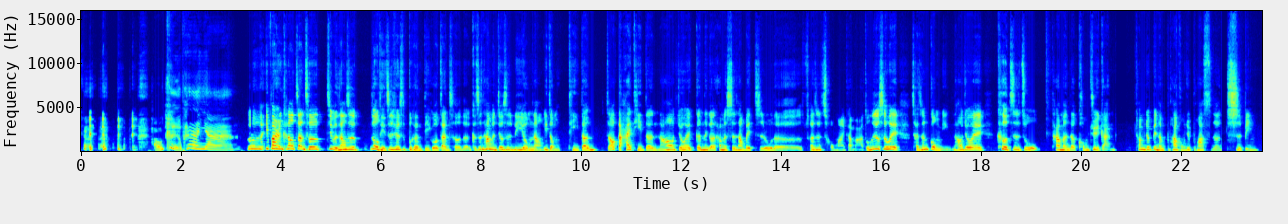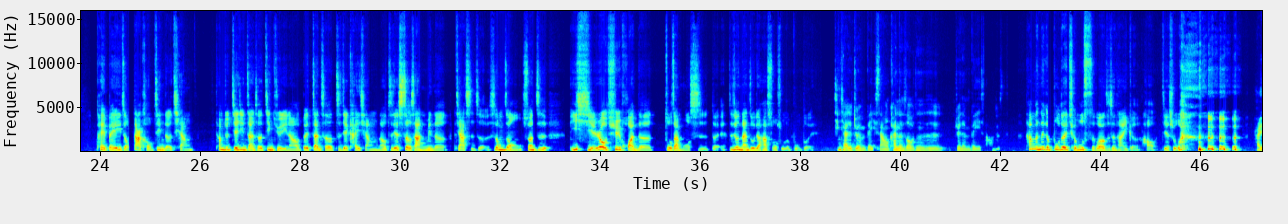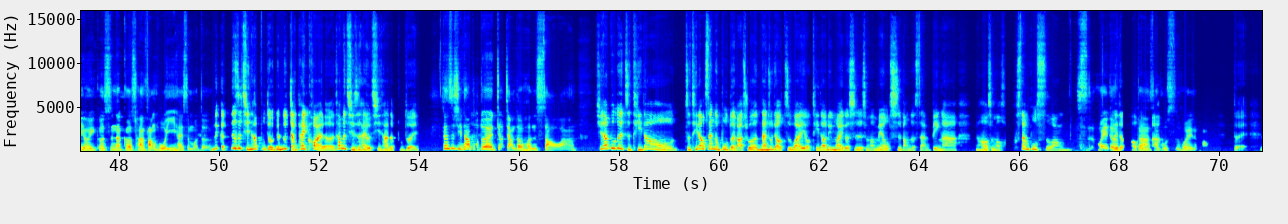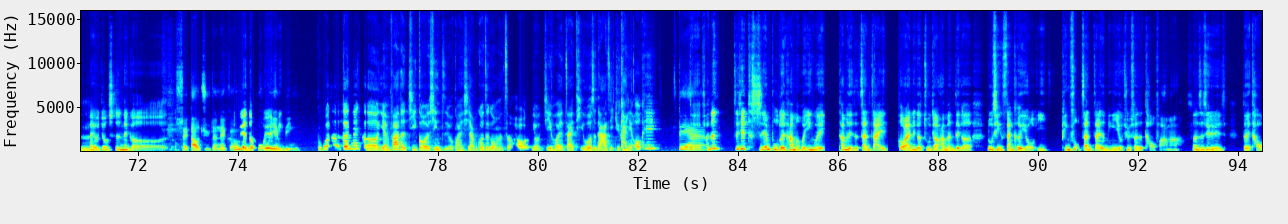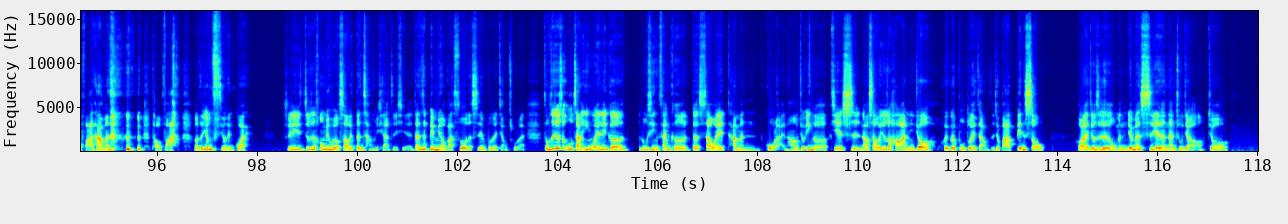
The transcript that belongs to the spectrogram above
好可怕呀！呃，一般人看到战车，基本上是肉体秩序是不可能敌过战车的。可是他们就是利用那种一种提灯，只要打开提灯，然后就会跟那个他们身上被植入的算是筹码干嘛，总之就是会产生共鸣，然后就会克制住他们的恐惧感，他们就变成不怕恐惧、不怕死的士兵，配备一种大口径的枪。他们就接近战车，近距离，然后对战车直接开枪，然后直接射杀里面的驾驶者，是用这种算是以血肉去换的作战模式。对，这就是男主角他所属的部队。听起来就觉得很悲伤。我看的时候，我真的是觉得很悲伤。就是他们那个部队全部死光，只剩他一个。好，结束。还有一个是那个穿防火衣还是什么的，那个那是其他部队。我觉得你都讲太快了。他们其实还有其他的部队。但是其他部队就讲的很少啊，其他部队只提到只提到三个部队吧，除了男主角之外，有提到另外一个是什么没有翅膀的伞兵啊，然后什么散布死亡死灰的炮兵，对啊，散布死灰的炮，对，嗯、还有就是那个水稻局的那个无眼的火焰兵。兵不过这个跟那个研发的机构的性质有关系啊，不过这个我们之后有机会再提，或者是大家自己去看也 OK。对呀、啊，对，反正。这些实验部队他们会因为他们也是战灾，后来那个主角他们这个陆勤三课有以平复战灾的名义有去算是讨伐嘛，算是去对讨伐他们，讨伐，我的用词有点怪。所以就是后面会有稍微登场一下这些，但是并没有把所有的实验部队讲出来。总之就是武长因为那个陆行三课的少尉他们过来，然后就因而结识，然后少尉就说好啊，你就回归部队这样子，就把他编收。后来就是我们原本失业的男主角就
